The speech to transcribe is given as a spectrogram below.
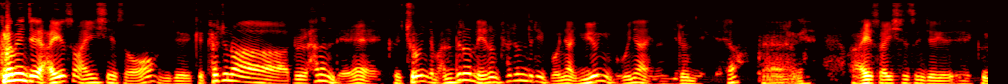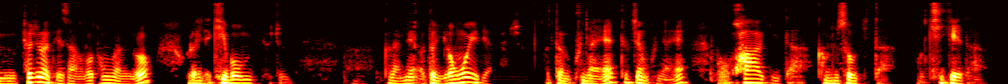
그러면 이제 ISO IC에서 이제 이렇게 표준화를 하는데 그 주로 이제 만들어내는 표준들이 뭐냐, 유형이 뭐냐 이런 이런 얘기예요. 네, ISO IC에서 이제 그 표준화 대상으로 통상적으로 우리가 이제 기본 표준, 그 다음에 어떤 용어에 대한 표준, 어떤 분야의 특정 분야에 뭐 화학이다, 금속이다, 뭐 기계다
